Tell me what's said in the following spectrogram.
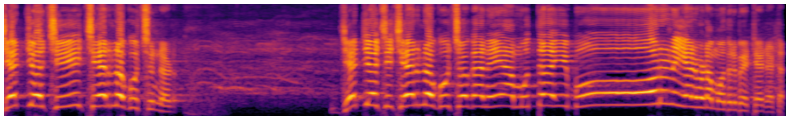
జడ్జి వచ్చి చైర్లో కూర్చున్నాడు. జడ్జి వచ్చి చైర్లో కూర్చోగానే ఆ ముద్దాయి బోరున ఏడవడం మొదలుపెట్టాడట.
